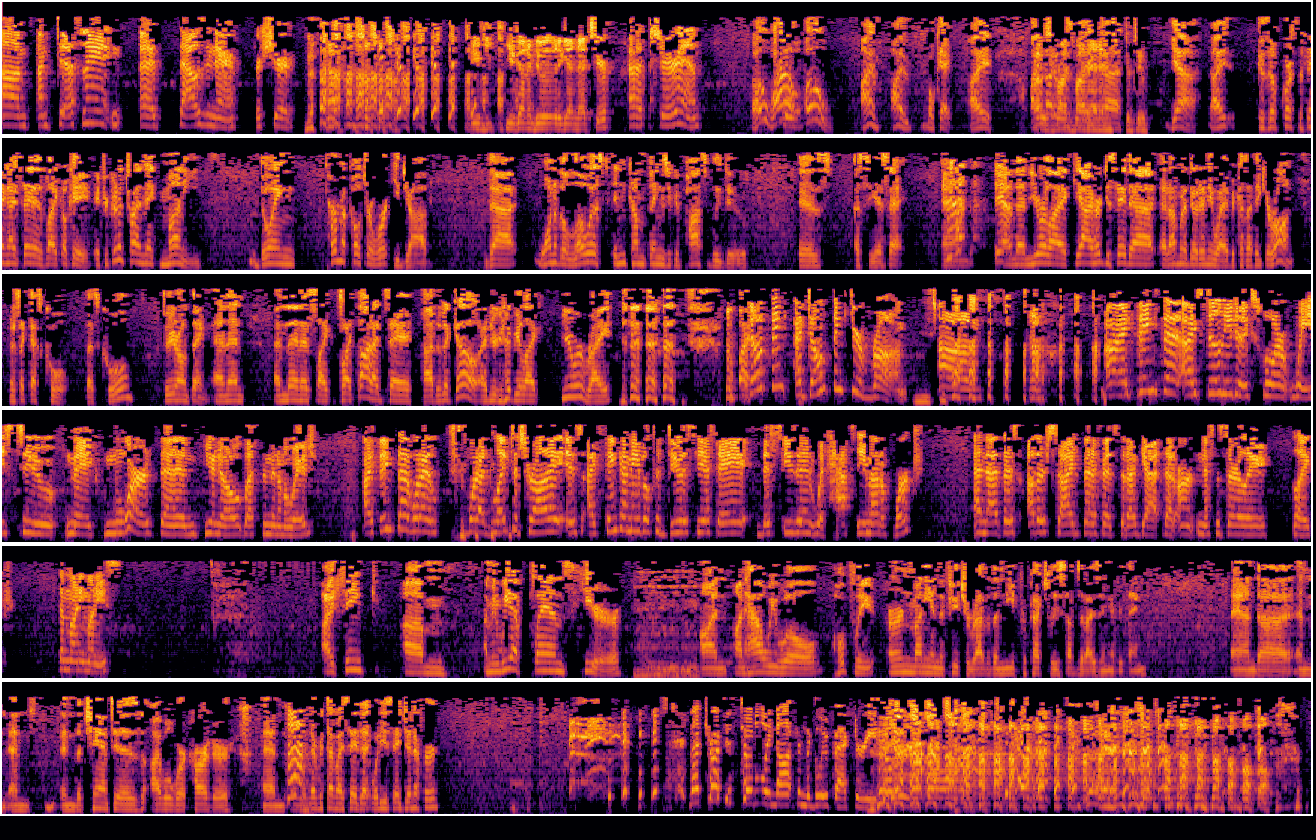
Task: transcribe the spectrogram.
um, I'm definitely a thousandaire for sure. you, you gonna do it again next year? Uh, sure am. Oh wow! Cool. Oh, I'm I okay. I I, I, was thought it was surprised by like that uh, answer too. yeah. I because of course the thing I say is like okay, if you're going to try and make money doing permaculture worky job, that one of the lowest income things you could possibly do is a CSA. And Yeah. and then you're like, yeah, I heard you say that, and I'm going to do it anyway because I think you're wrong. And it's like that's cool. That's cool. Do your own thing. And then and then it's like, so I thought I'd say, how did it go? And you're going to be like, you were right. I don't think I don't think you're wrong. Um, I think that I still need to explore ways to make more than you know less than minimum wage. I think that what I what I'd like to try is I think I'm able to do the CSA this season with half the amount of work, and that there's other side benefits that I get that aren't necessarily like the money monies. I think, um, I mean, we have plans here on on how we will hopefully earn money in the future rather than me perpetually subsidizing everything. And uh, and and and the chant is I will work harder. And, Huh. and every time I say that, what do you say, Jennifer? That truck is totally not from the glue factory. Totally.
